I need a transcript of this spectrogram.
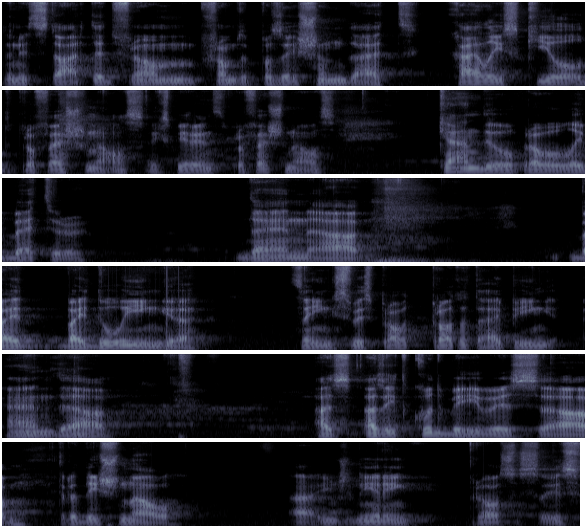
then it started from from the position that highly skilled professionals, experienced professionals, can do probably better than uh, by by doing uh, things with pro- prototyping and uh, as as it could be with um, traditional uh, engineering processes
